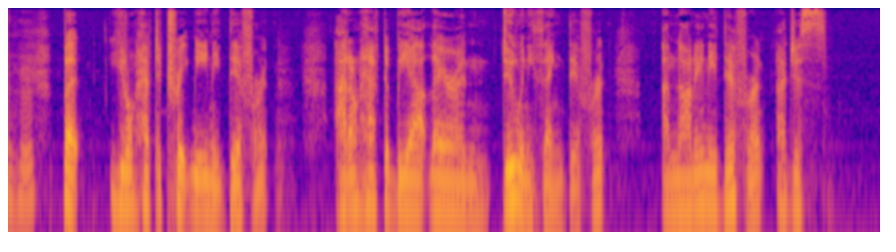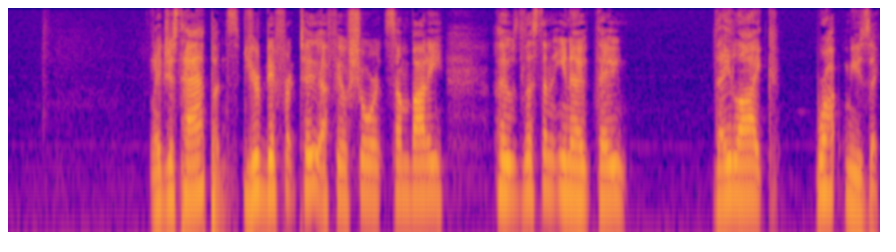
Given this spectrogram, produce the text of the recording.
mm-hmm. but you don't have to treat me any different. I don't have to be out there and do anything different. I'm not any different. I just it just happens. You're different too. I feel sure somebody who's listening, you know, they they like rock music.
